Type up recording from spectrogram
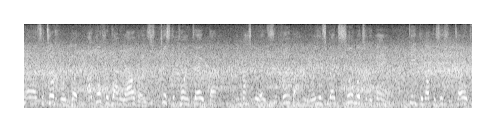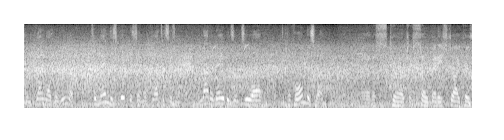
Well, it's a tough one, but I'll go for Dani Alves, just to point out that he masquerades as a fullback. Know, he has spent so much of the game deep in opposition territory, playing like a winger. Tremendous fitness and athleticism, and that enables him to, uh, to perform this way. Uh, the scourge of so many strikers.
